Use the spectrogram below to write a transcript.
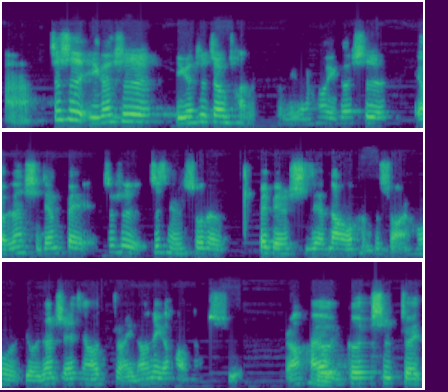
啊，就是一个是一个是正常的那个，然后一个是有一段时间被就是之前说的被别人实践到我很不爽，然后有一段时间想要转移到那个号上去，然后还有一个是追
